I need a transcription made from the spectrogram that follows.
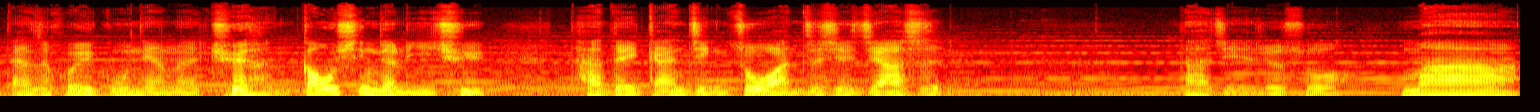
但是灰姑娘呢，却很高兴的离去。她得赶紧做完这些家事。大姐就说：“妈，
